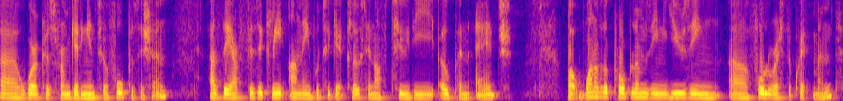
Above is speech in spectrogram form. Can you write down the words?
uh, workers from getting into a full position as they are physically unable to get close enough to the open edge. But one of the problems in using uh, fall arrest equipment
